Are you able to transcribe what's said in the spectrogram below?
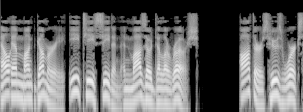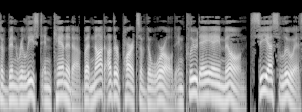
L. M. Montgomery, E. T. Seton and Mazo de la Roche. Authors whose works have been released in Canada but not other parts of the world include A. A. Milne, C. S. Lewis,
